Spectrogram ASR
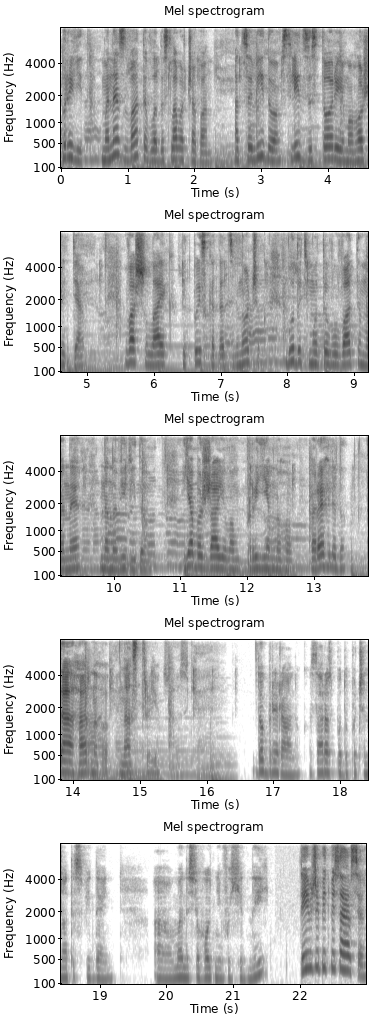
Привіт! Мене звати Владислава Чабан, а це відео слід з історії мого життя. Ваш лайк, підписка та дзвіночок будуть мотивувати мене на нові відео. Я бажаю вам приємного перегляду та гарного настрою. Добрий ранок. Зараз буду починати свій день. У мене сьогодні вихідний. Ти вже підписався,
